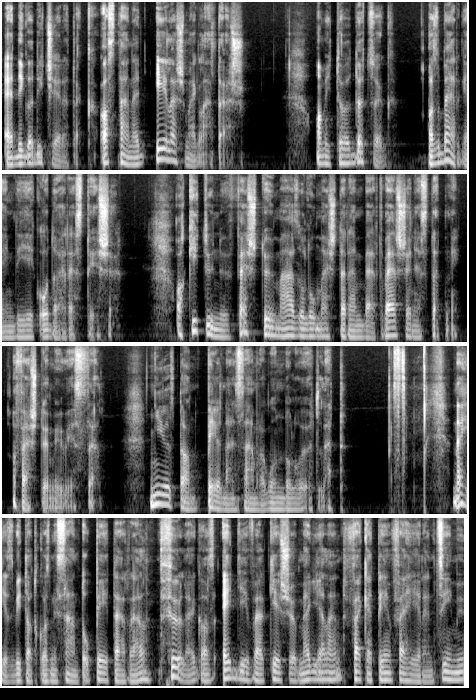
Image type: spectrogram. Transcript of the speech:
Eddig a dicséretek, aztán egy éles meglátás. Amitől döcög, az Bergenydíjék odaeresztése. A kitűnő festő mázoló mesterembert versenyeztetni a festőművésszel. Nyíltan példányszámra gondoló ötlet. Nehéz vitatkozni Szántó Péterrel, főleg az egy évvel később megjelent Feketén-Fehéren című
